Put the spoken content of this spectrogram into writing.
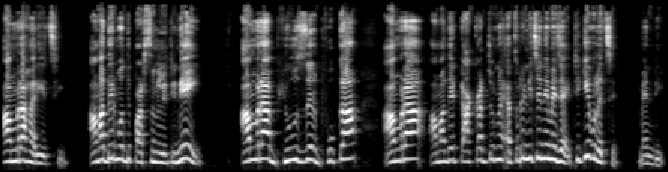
আমরা হারিয়েছি। আমাদের মধ্যে পার্সোনালিটি নেই। আমরা ভিউজের ভুকা। আমরা আমাদের টাকার জন্য এতটা নিচে নেমে যাই। ঠিকই বলেছে ম্যান্ডি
